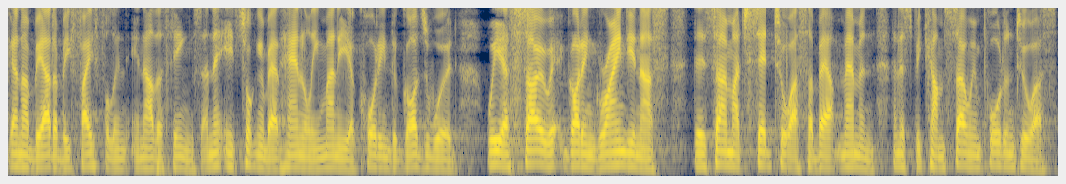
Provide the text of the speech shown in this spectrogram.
going to be able to be faithful in, in other things. And he's talking about handling money according to God's word. We are so got ingrained in us. There's so much said to us about mammon, and it's become so important to us.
